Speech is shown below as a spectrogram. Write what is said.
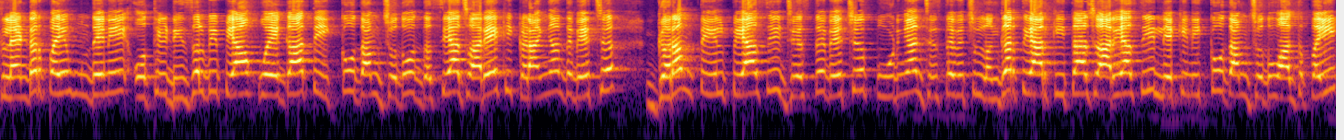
ਸਿਲੰਡਰ ਪਏ ਹੁੰਦੇ ਨੇ, ਉੱਥੇ ਡੀਜ਼ਲ ਵੀ ਪਿਆ ਹੋਏਗਾ ਤੇ ਇੱਕੋ ਦਮ ਜਦੋਂ ਦੱਸਿਆ ਜਾ ਰਿਹਾ ਕਿ ਕੜਾਈਆਂ ਦੇ ਵਿੱਚ ਗਰਮ ਤੇਲ ਪਿਆ ਸੀ, ਜਿਸ ਦੇ ਵਿੱਚ ਪੂੜੀਆਂ, ਜਿਸ ਦੇ ਵਿੱਚ ਲੰਗਰ ਤਿਆਰ ਕੀਤਾ ਜਾ ਰਿਹਾ ਸੀ, ਲੇਕਿਨ ਇੱਕੋ ਦਮ ਜਦੋਂ ਅੱਗ ਪਈ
